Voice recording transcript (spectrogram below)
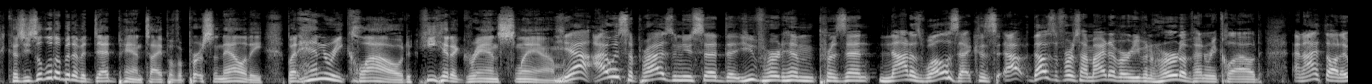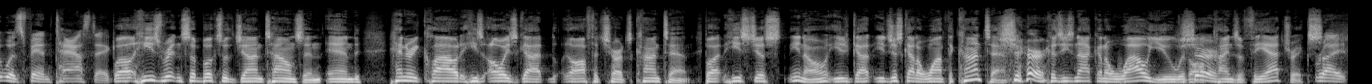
because he's a little bit of a deadpan type of a personality, but Henry Cloud, he hit a grand slam. Yeah, I was surprised when you said that you've heard him present not as well as that because that was the first time I'd ever even heard of Henry Cloud, and I thought it was fantastic. Well, he's written some books with John Townsend and Henry Cloud. He's always got off the charts content, but he's just you know you got you just got to want the content, Sure. because he's not going to wow you with all kinds of theatrics, Right.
